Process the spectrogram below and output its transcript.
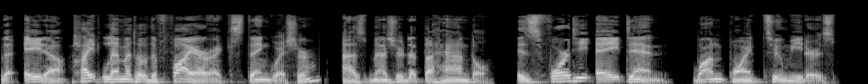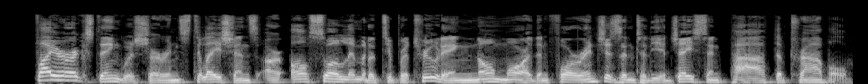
The ADA height limit of the fire extinguisher, as measured at the handle, is 48 in, 1.2 meters. Fire extinguisher installations are also limited to protruding no more than 4 inches into the adjacent path of travel.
